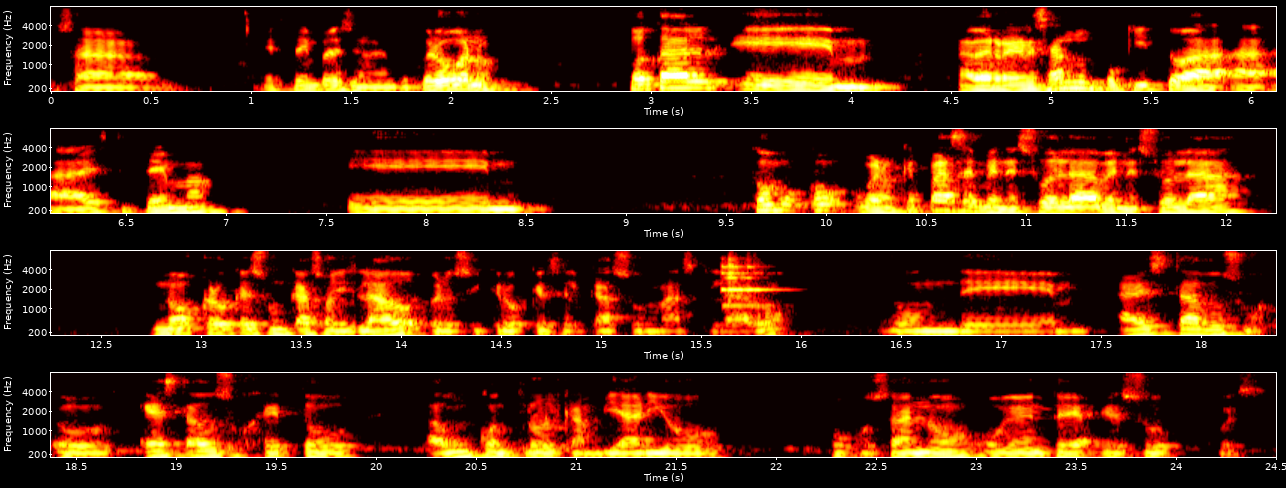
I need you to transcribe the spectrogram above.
O sea, está impresionante. Pero bueno, total, eh, a ver, regresando un poquito a, este tema. Eh, bueno, ¿qué pasa en Venezuela? Venezuela no creo que es un caso aislado, pero sí creo que es el caso más claro donde ha estado, ha estado sujeto a un control cambiario poco sano. Obviamente eso pues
